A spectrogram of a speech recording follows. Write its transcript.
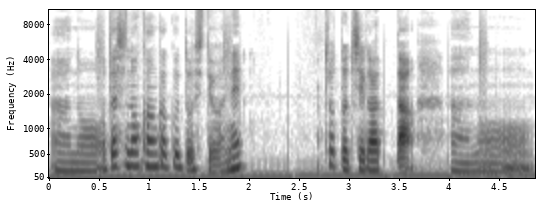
あの私の感覚としてはねちょっと違ったあの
